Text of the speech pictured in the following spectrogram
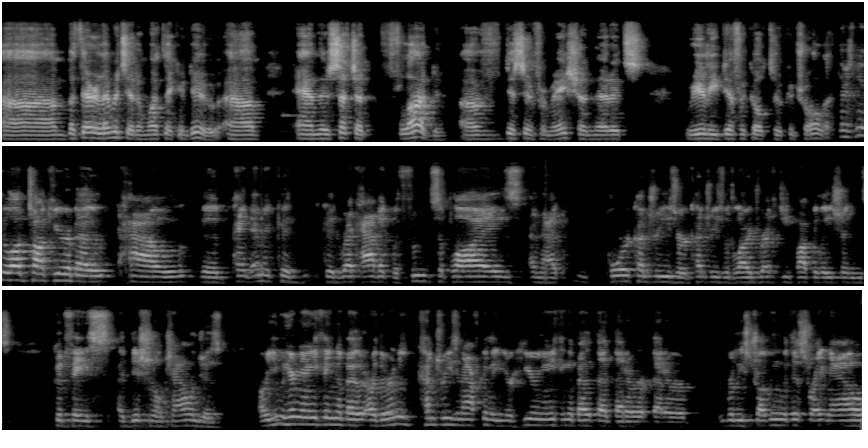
um, but they're limited in what they can do. Uh, and there's such a flood of disinformation that it's really difficult to control it. There's been a lot of talk here about how the pandemic could, could wreak havoc with food supplies and that poor countries or countries with large refugee populations could face additional challenges. Are you hearing anything about, are there any countries in Africa that you're hearing anything about that, that are, that are really struggling with this right now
